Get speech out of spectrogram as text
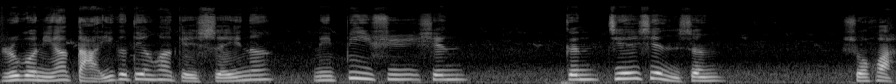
如果你要打一个电话给谁呢，你必须先跟接线生说话，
